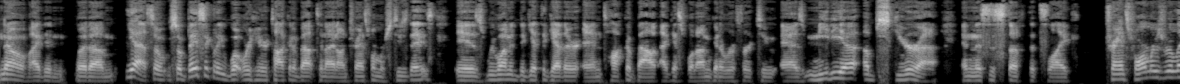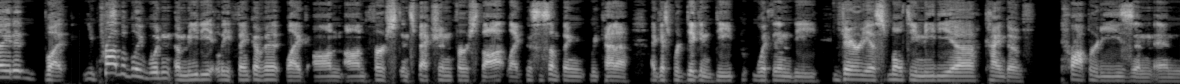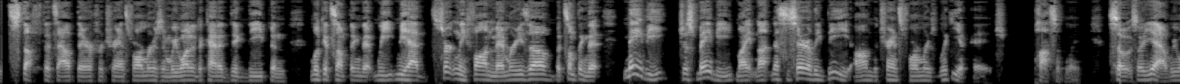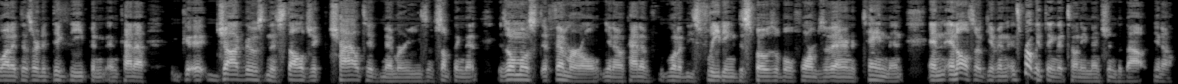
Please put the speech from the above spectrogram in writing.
No, I didn't. But um, yeah. So so basically, what we're here talking about tonight on Transformers Tuesdays is we wanted to get together and talk about, I guess, what I'm going to refer to as media obscura, and this is stuff that's like Transformers related, but you probably wouldn't immediately think of it like on on first inspection, first thought. Like this is something we kind of, I guess, we're digging deep within the various multimedia kind of properties and, and stuff that's out there for Transformers. And we wanted to kind of dig deep and look at something that we, we had certainly fond memories of, but something that maybe, just maybe, might not necessarily be on the Transformers Wikia page. Possibly. So, so yeah, we wanted to sort of dig deep and, and kind of g- jog those nostalgic childhood memories of something that is almost ephemeral, you know, kind of one of these fleeting disposable forms of entertainment. And, and also given, it's probably a thing that Tony mentioned about, you know,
